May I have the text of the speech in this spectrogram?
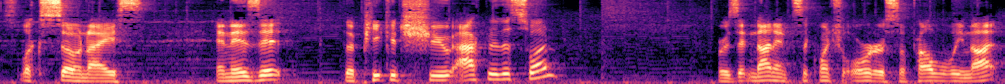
This looks so nice. And is it the Pikachu after this one? Or is it not in sequential order, so probably not?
